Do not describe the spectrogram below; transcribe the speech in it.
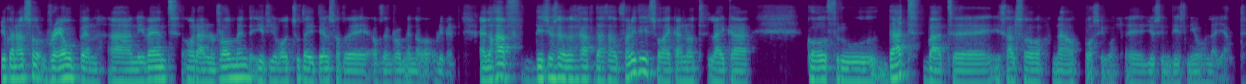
you can also reopen an event or an enrollment if you go to the details of the of the enrollment or event. I don't have, this user doesn't have that authority, so I cannot like uh, go through that, but uh, it's also now possible uh, using this new layout.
